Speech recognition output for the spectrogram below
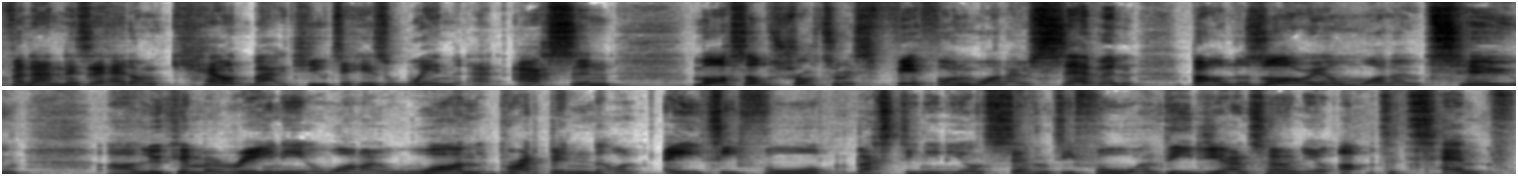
Fernandez ahead on countback due to his win at Assen. Marcel Schrotter is fifth on 107. Baldassarri on 102. Uh, Luca Marini on 101, Brad Binder on 84, Bastianini on 74, and Di Antonio up to 10th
